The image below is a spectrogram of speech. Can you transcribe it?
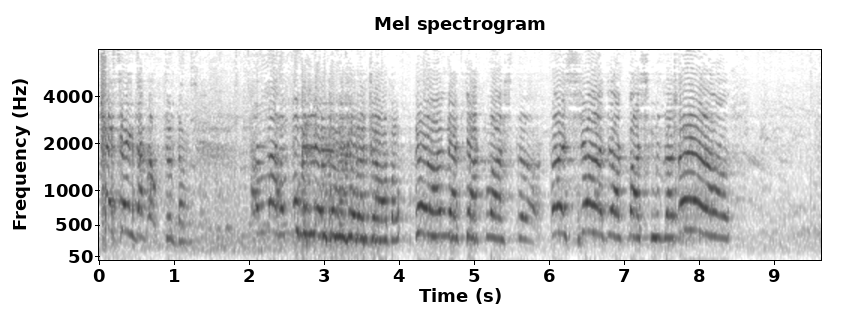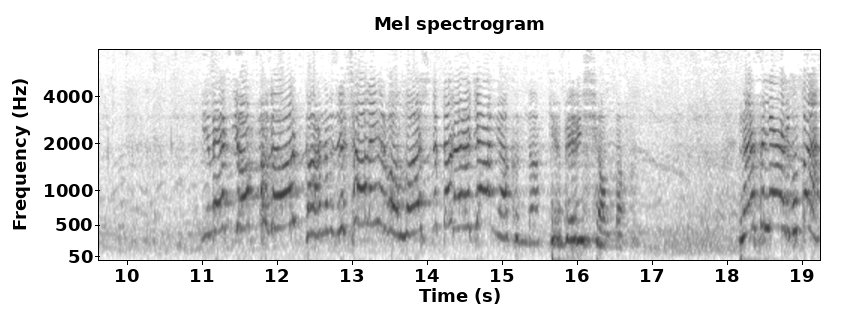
keseyi de kaptırdın. Allah'ım bugünlerde mi göreceğim? Kıyamet yaklaştı. Taşıyacak başımıza da. Yemek yok mu kız? Karnım zil çalıyor vallahi. Açlıktan öleceğim yakında. Geber inşallah. Nasıl yani baba?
